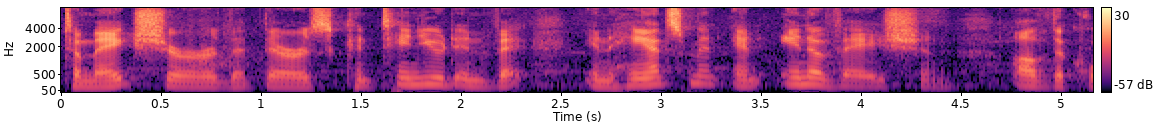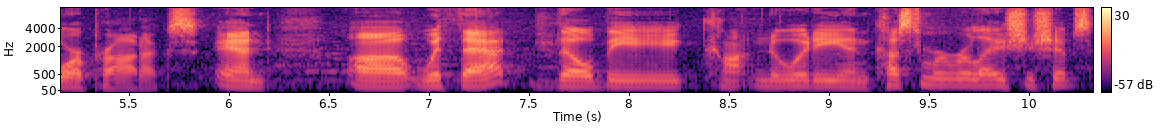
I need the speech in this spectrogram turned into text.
to make sure that there's continued inve- enhancement and innovation of the core products. And uh, with that, there'll be continuity in customer relationships,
